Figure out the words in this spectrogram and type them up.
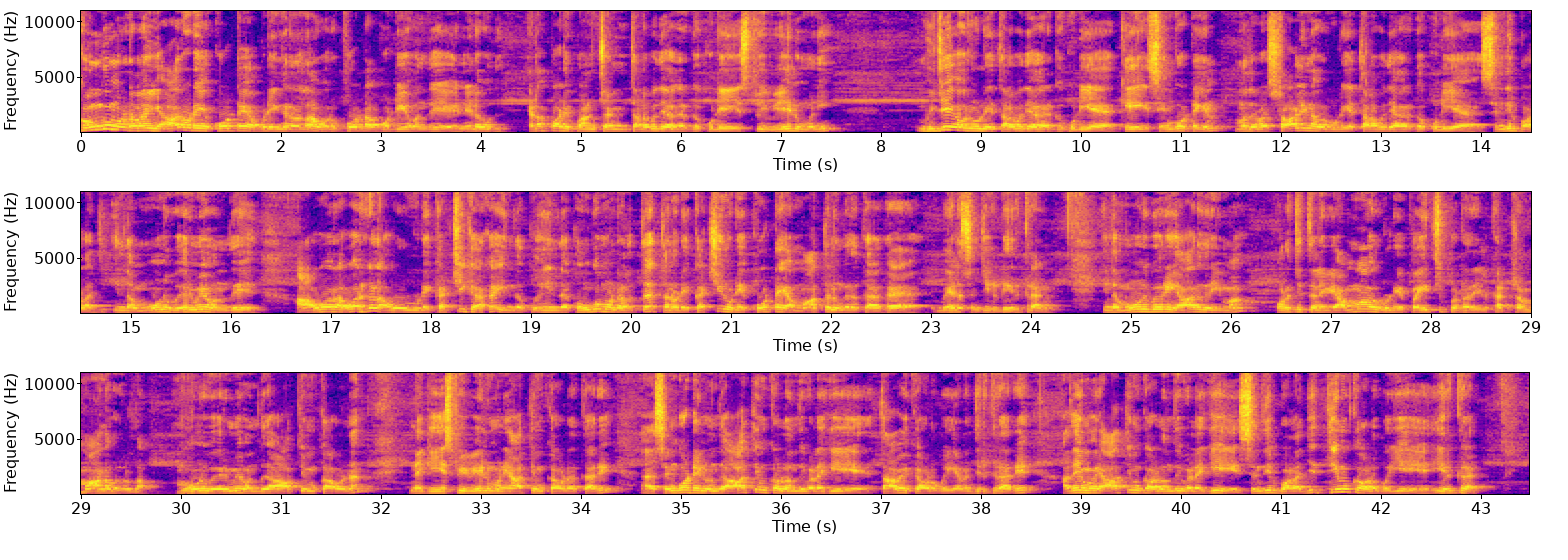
கொங்கு மண்டலம் யாருடைய கோட்டை அப்படிங்கிறதெல்லாம் ஒரு போட்டா போட்டியே வந்து நிலவுது. எடப்பாடி பழனிசாமி தளபதியாக இருக்கக்கூடிய எஸ்பி வேலுமணி விஜய் அவர்களுடைய தளபதியாக இருக்கக்கூடிய கே செங்கோட்டையன் முதல்வர் ஸ்டாலின் அவர்களுடைய தளபதியாக இருக்கக்கூடிய செந்தில் பாலாஜி. இந்த மூணு பேருமே வந்து அவர் அவர்கள் அவர்களுடைய கட்சிக்காக இந்த இந்த கொங்கு மண்டலத்தை தன்னுடைய கட்சியினுடைய கோட்டையாக மாற்றணுங்கிறதுக்காக வேலை செஞ்சுக்கிட்டு இருக்கிறாங்க. இந்த மூணு பேரும் யார் தெரியுமா? புரட்சி தலைவி அம்மா அவர்களுடைய பயிற்சி பட்டறையில் கற்ற மாணவர்கள் தான் மூணு பேருமே வந்து அதிமுகவினர் இன்னைக்கு எஸ்பி வேலுமணி அதிமுகவில் இருக்காரு. செங்கோட்டையன் வந்து அதிமுகவில் வந்து விலகி தாவேக்காவில் போய் இணைஞ்சிருக்கிறாரு. அதே மாதிரி அதிமுகவில் வந்து விலகி செந்தில் பாலாஜி திமுகவில் போய் இருக்கிறார்.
